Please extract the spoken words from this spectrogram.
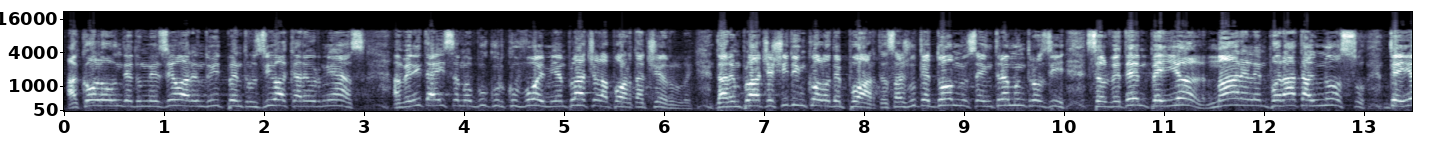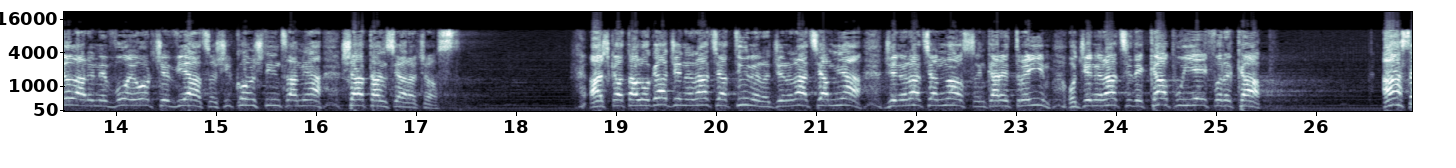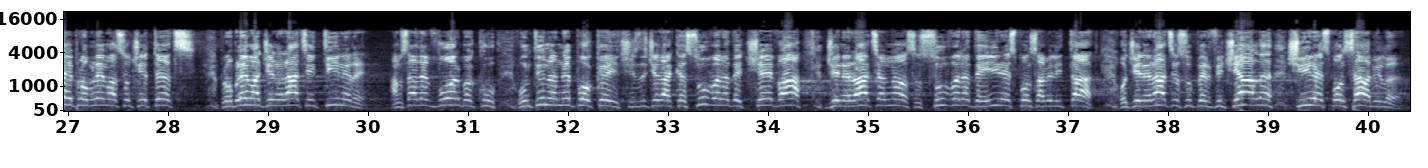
Acolo unde Dumnezeu a rânduit pentru ziua care urmează. Am venit aici să mă bucur cu voi, mie îmi place la poarta cerului, dar îmi place și dincolo de poartă, să ajute Domnul să intrăm într-o zi, să-L vedem pe El, Marele Împărat al nostru, de El are nevoie orice viață și conștiința mea și a ta în seara aceasta. Aș cataloga generația tânără, generația mea, generația noastră în care trăim, o generație de capul ei fără cap. Asta e problema societății, problema generației tinere. Am stat de vorbă cu un tânăr nepocăit și zice, dacă suferă de ceva, generația noastră suferă de irresponsabilitate. O generație superficială și irresponsabilă.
